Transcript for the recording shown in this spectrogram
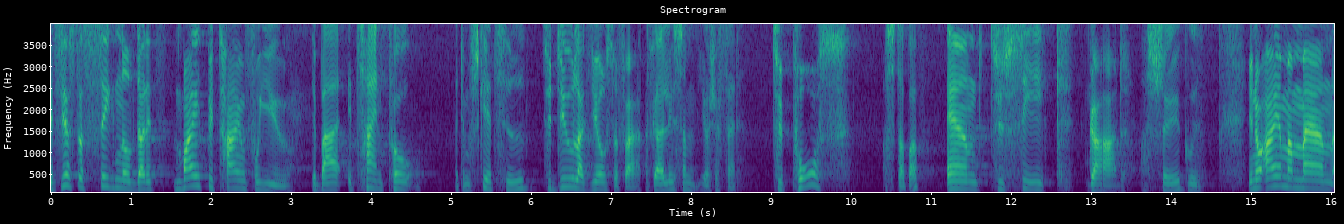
It's just a signal that it might be time for you Det er bare et tegn på, at det måske er tid to do like at gøre ligesom Josafat. to pause Og stoppe op and to seek God. og søge Gud. You know, I am a man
